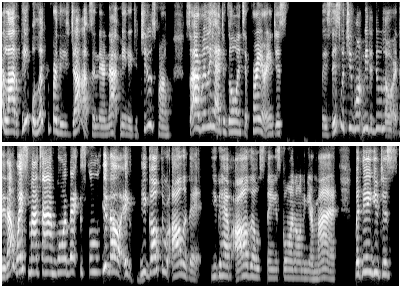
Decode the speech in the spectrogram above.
are a lot of people looking for these jobs and there are not many to choose from. So I really had to go into prayer and just is this what you want me to do, Lord? Did I waste my time going back to school? You know, it, mm-hmm. you go through all of that. You can have all those things going on in your mind, but then you just,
